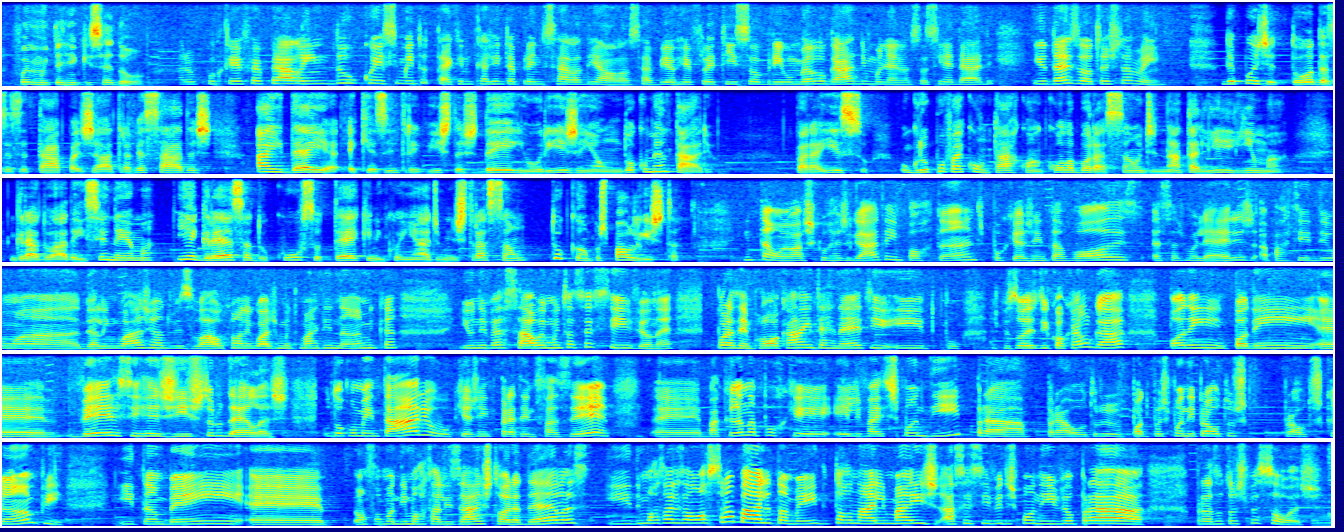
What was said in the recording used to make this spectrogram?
foi muito enriquecedor. Porque foi para além do conhecimento técnico que a gente aprende em sala de aula, sabe? Eu refleti sobre o meu lugar de mulher na sociedade e o das outras também. Depois de todas as etapas já atravessadas, a ideia é que as entrevistas deem origem a um documentário. Para isso, o grupo vai contar com a colaboração de Nathalie Lima, graduada em cinema e egressa do curso técnico em administração do Campus Paulista. Então, eu acho que o resgate é importante porque a gente dá voz a essas mulheres a partir de uma da linguagem audiovisual, que é uma linguagem muito mais dinâmica e universal e muito acessível, né? Por exemplo, colocar na internet e, e tipo, as pessoas de qualquer lugar podem, podem é, ver esse registro delas. O documentário que a gente pretende fazer é bacana porque ele vai expandir para outros, pode expandir para outros, outros campi e também é uma forma de imortalizar a história delas e de imortalizar o nosso trabalho também, de tornar ele mais acessível e disponível para as outras pessoas.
